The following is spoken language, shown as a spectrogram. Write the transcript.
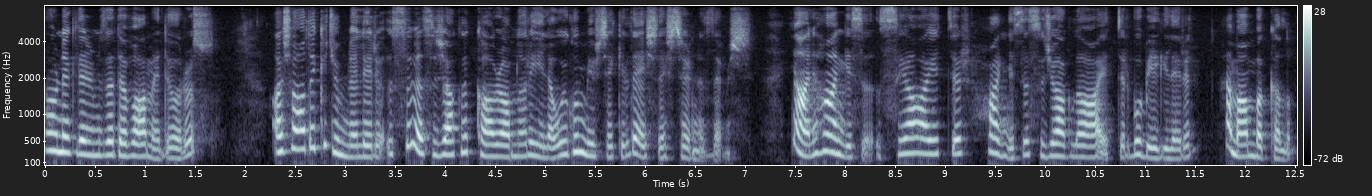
Örneklerimize devam ediyoruz. Aşağıdaki cümleleri ısı ve sıcaklık kavramları ile uygun bir şekilde eşleştiriniz demiş. Yani hangisi ısıya aittir, hangisi sıcaklığa aittir bu bilgilerin hemen bakalım.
